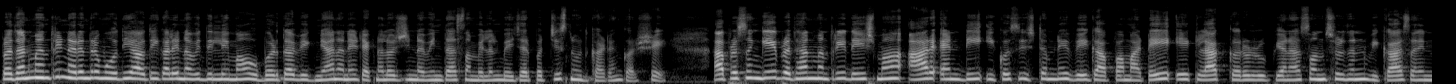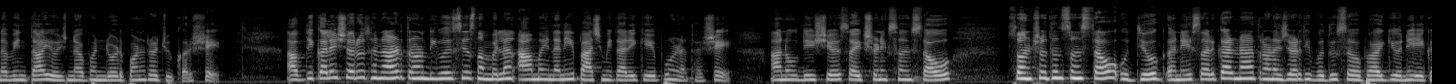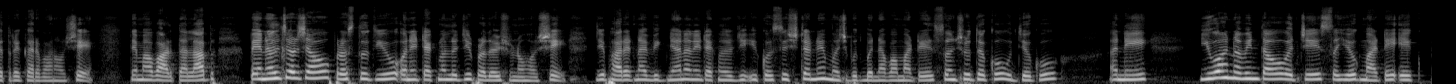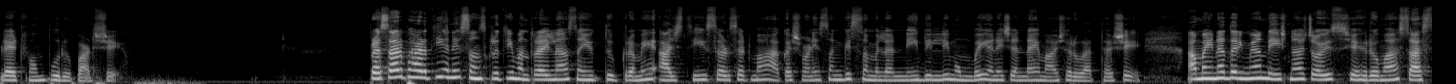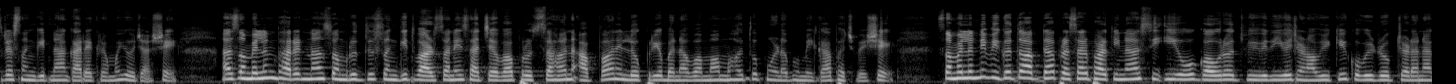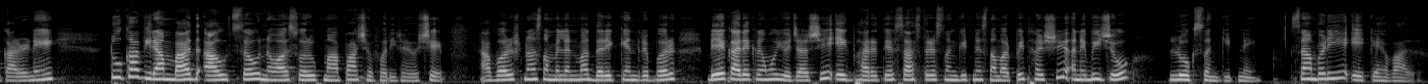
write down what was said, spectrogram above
પ્રધાનમંત્રી નરેન્દ્ર મોદી આવતીકાલે નવી દિલ્હીમાં ઉભરતા વિજ્ઞાન અને ટેકનોલોજી નવીનતા સંમેલન બે હજાર પચીસનું ઉદ્ઘાટન કરશે. આ પ્રસંગે પ્રધાનમંત્રી દેશમાં આર એન્ડ ડી ઇકોસિસ્ટમને વેગ આપવા માટે એક લાખ કરોડ રૂપિયાના સંશોધન, વિકાસ અને નવીનતા યોજના ભંડોળ પણ રજૂ કરશે. આવતીકાલે શરૂ થનાર ત્રણ દિવસીય સંમેલન આ મહિનાની પાંચમી તારીખે પૂર્ણ થશે. આનો ઉદ્દેશ્ય શૈક્ષણિક સંસ્થાઓ સંશોધન સંસ્થાઓ ઉદ્યોગ અને સરકારના ત્રણ હજારથી વધુ સહભાગીઓને એકત્ર કરવાનો છે. તેમાં વાર્તાલાપ, પેનલ ચર્ચાઓ, પ્રસ્તુતિઓ અને ટેકનોલોજી પ્રદર્શનો હશે, જે ભારતના વિજ્ઞાન અને ટેકનોલોજી ઇકોસિસ્ટમને મજબૂત બનાવવા માટે સંશોધકો, ઉદ્યોગો અને યુવા નવીનતાઓ વચ્ચે સહયોગ માટે એક પ્લેટફોર્મ પૂરું પાડશે. પ્રસાર ભારતી અને સંસ્કૃતિ મંત્રાલયના સંયુક્ત ઉપક્રમે આજથી સડસઠમાં આકાશવાણી સંગીત સંમેલનની દિલ્હી, મુંબઈ અને ચેન્નાઈમાં શરૂઆત થશે. આ મહિના દરમિયાન દેશના ચોવીસ શહેરોમાં શાસ્ત્રીય સંગીતના કાર્યક્રમો યોજાશે. આ સંમેલન ભારતના સમૃદ્ધ સંગીત વારસાને સાચવવા, પ્રોત્સાહન આપવા અને લોકપ્રિય બનાવવામાં મહત્વપૂર્ણ ભૂમિકા ભજવે છે સંમેલનની વિગતો આપતા પ્રસાર ભારતીના સીઈઓ ગૌરવ દ્વિવેદીએ જણાવ્યું કે કોવિડ રોગચાળાના કારણે ટૂંકા વિરામ બાદ આ ઉત્સવ નવા સ્વરૂપમાં પાછો ફરી રહ્યો છે. આ વર્ષના સંમેલનમાં દરેક કેન્દ્ર પર બે કાર્યક્રમો યોજાશે. એક ભારતીય શાસ્ત્રીય સંગીતને સમર્પિત હશે અને બીજો લોકસંગીતને. સાંભળીએ એક અહેવાલ.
